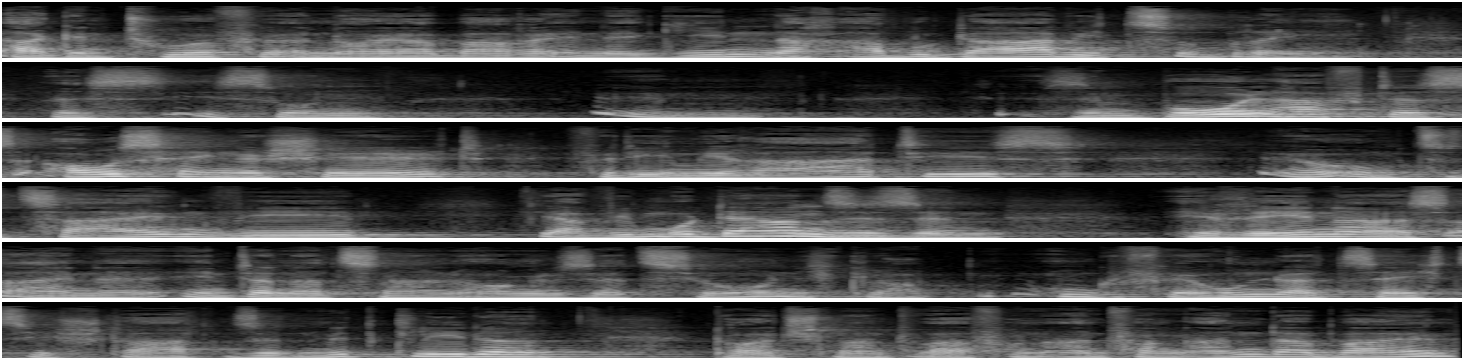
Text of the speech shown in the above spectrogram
Agentur für Erneuerbare Energien, nach Abu Dhabi zu bringen. Das ist so ein ähm, symbolhaftes Aushängeschild für die Emiratis, äh, um zu zeigen, wie, ja, wie modern sie sind. IRENA ist eine internationale Organisation. Ich glaube, ungefähr 160 Staaten sind Mitglieder. Deutschland war von Anfang an dabei.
